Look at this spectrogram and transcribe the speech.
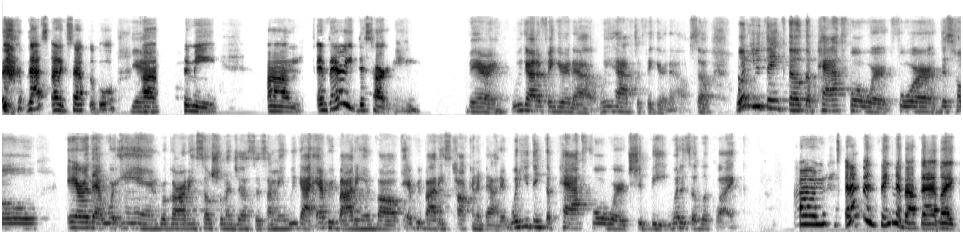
that's unacceptable yeah. uh, to me. Um, and very disheartening. Very. We got to figure it out. We have to figure it out. So, what do you think, though, the path forward for this whole era that we're in regarding social injustice. I mean, we got everybody involved, everybody's talking about it. What do you think the path forward should be? What does it look like? Um, and I've been thinking about that. Like,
